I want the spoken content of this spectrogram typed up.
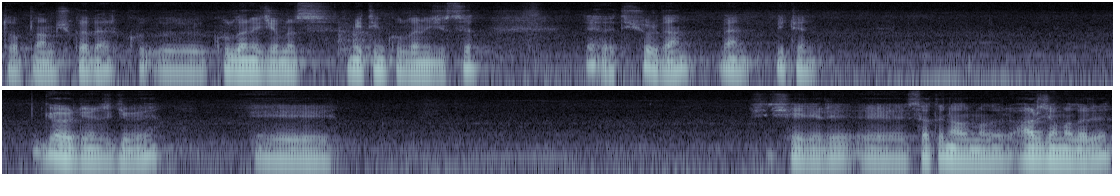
toplam şu kadar. E, Kullanıcımız, metin kullanıcısı. Evet şuradan ben bütün gördüğünüz gibi e, şeyleri e, satın almaları, harcamaları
